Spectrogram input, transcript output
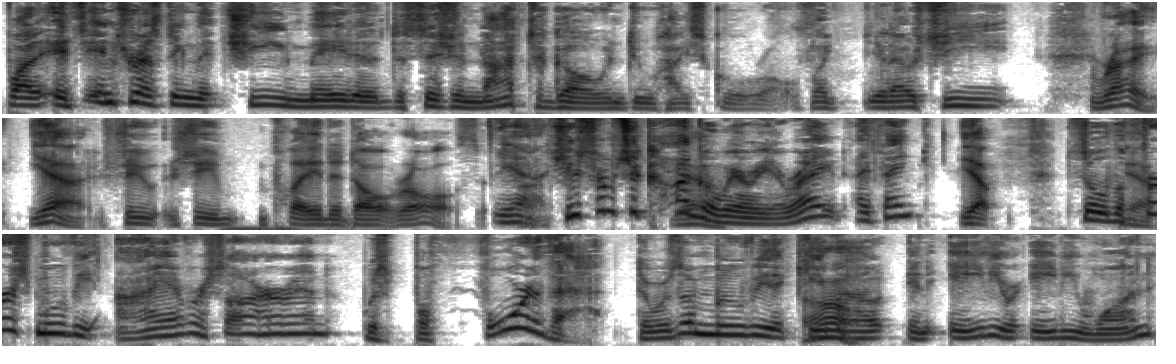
but it's interesting that she made a decision not to go and do high school roles. Like, you know, she, Right. Yeah. She, she played adult roles. yeah, she was from Chicago area, right? I think. Yep. So the Yeah. first movie I ever saw her in was before that. There was a movie that came Oh. out in 80 or 81.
